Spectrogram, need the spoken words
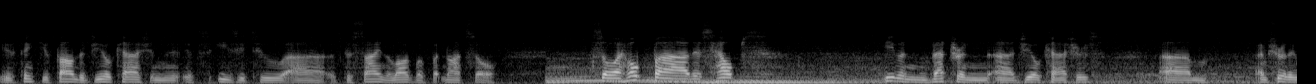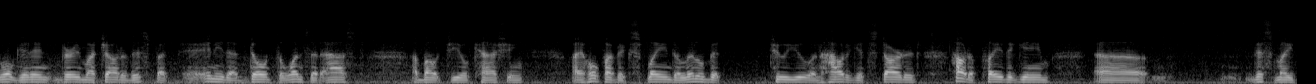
you think you found the geocache and it's easy to, uh, to sign the logbook, but not so. So I hope uh, this helps even veteran uh, geocachers. Um, I'm sure they won't get in very much out of this, but any that don't, the ones that asked about geocaching, I hope I've explained a little bit to you on how to get started, how to play the game. Uh, this might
